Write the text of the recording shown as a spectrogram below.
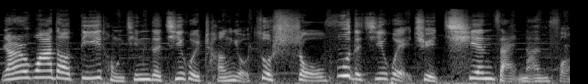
然而挖到第一桶金的机会常有，做首富的机会却千载难逢。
